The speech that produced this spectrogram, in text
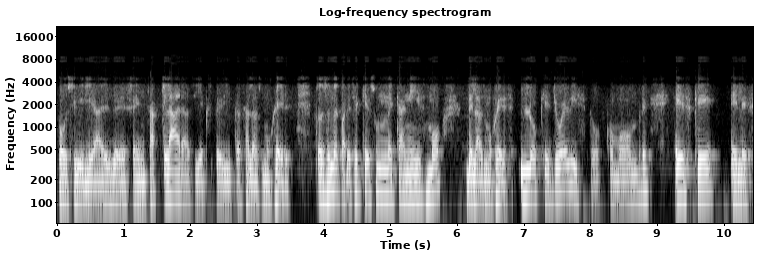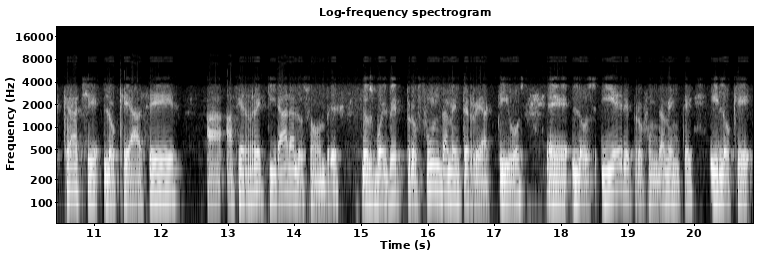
posibilidades de defensa claras y expeditas a las mujeres. Entonces me parece que es un mecanismo de las mujeres. Lo que yo he visto como hombre es que el scratch lo que hace es hacer retirar a los hombres, los vuelve profundamente reactivos, eh, los hiere profundamente y lo que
